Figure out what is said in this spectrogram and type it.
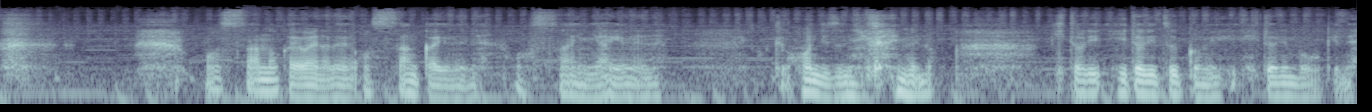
おっさんの会話なので、おっさん会でね、おっさんやゆねね。今日本日2回目の一人、一人ツッコミ、一人ボケね。よ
